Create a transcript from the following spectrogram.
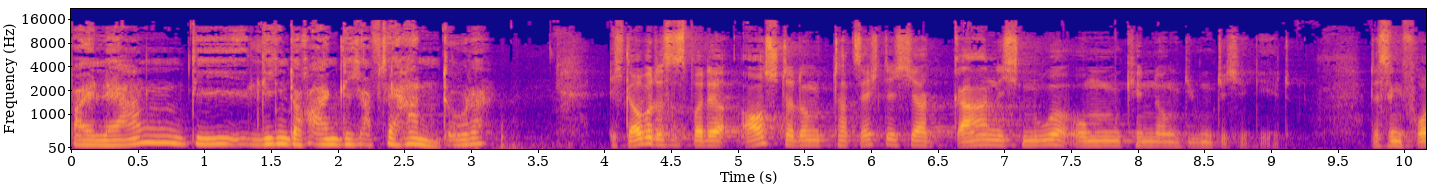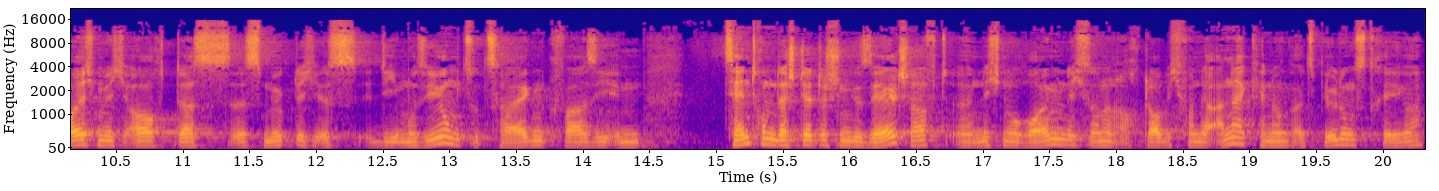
bei lernen? Die liegen doch eigentlich auf der Hand, oder? Ich glaube, dass es bei der Ausstellung tatsächlich ja gar nicht nur um Kinder und Jugendliche geht. Deswegen freue ich mich auch, dass es möglich ist, die Museum zu zeigen, quasi im Zentrum der städtischen Gesellschaft, äh, nicht nur räumlich, sondern auch, glaube ich, von der Anerkennung als Bildungsträger.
